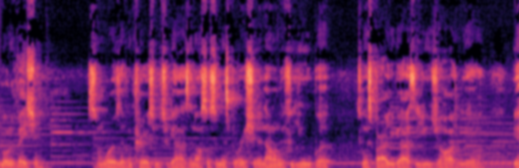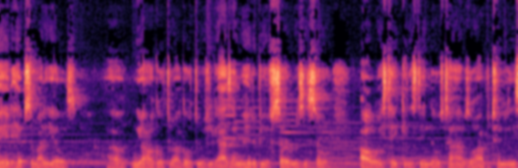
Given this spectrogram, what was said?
motivation, some words of encouragement, you guys, and also some inspiration, and not only for you, but to inspire you guys to use your heart and your, your head to help somebody else uh, we all go through our go throughs, you guys, and we're here to be of service. And so, always take and extend those times or opportunities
